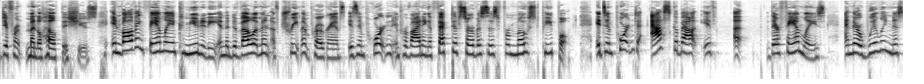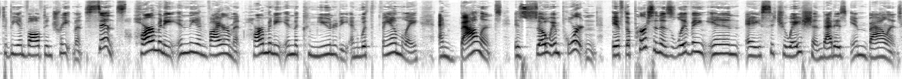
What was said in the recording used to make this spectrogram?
different mental health issues. Involving family and community in the development of treatment programs is important in providing effective services for most people. It's important to ask about if uh, their families and their willingness to be involved in treatment. Since harmony in the environment, harmony in the community and with family, and balance is so important. If the person is living in a situation that is imbalanced,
